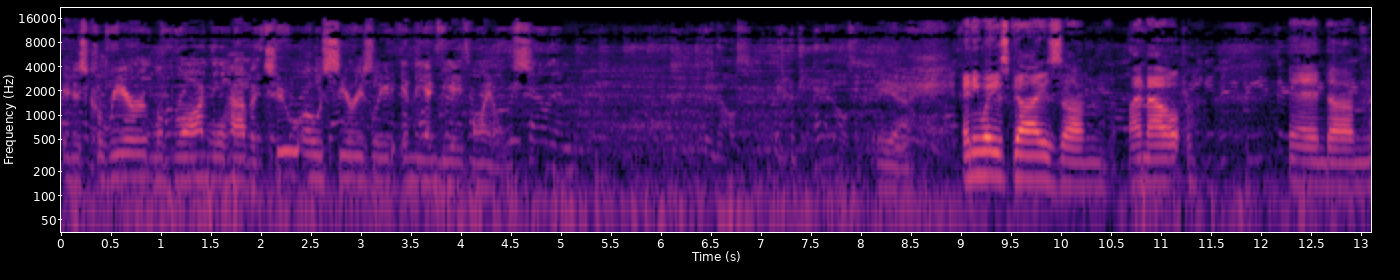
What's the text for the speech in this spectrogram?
in his career, LeBron will have a 2-0 series lead in the NBA Finals. Yeah. Anyways, guys, um, I'm out. And um,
